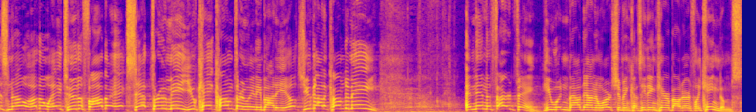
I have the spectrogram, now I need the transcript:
is no other way to the Father except through me. You can't come through anybody else. You got to come to me. And then the third thing, he wouldn't bow down and worship him because he didn't care about earthly kingdoms.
